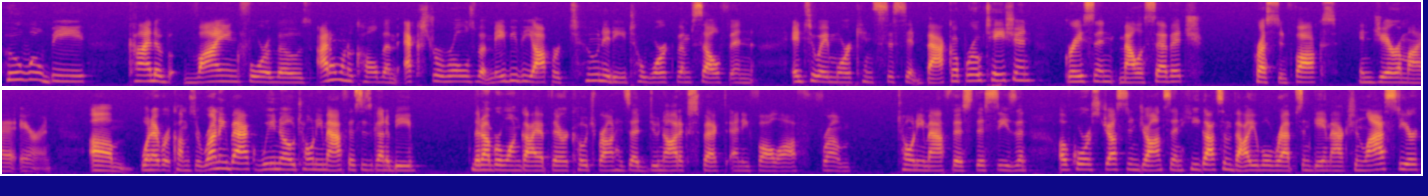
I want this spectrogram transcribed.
who will be kind of vying for those, I don't want to call them extra roles, but maybe the opportunity to work themselves in into a more consistent backup rotation. Graeson Malashevich, Preston Fox, and Jeremiah Aaron. Um, whenever it comes to running back, we know Tony Mathis is going to be the number one guy up there. Coach Brown has said do not expect any fall off from Tony Mathis this season. Of course, Justin Johnson, he got some valuable reps in game action last year,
